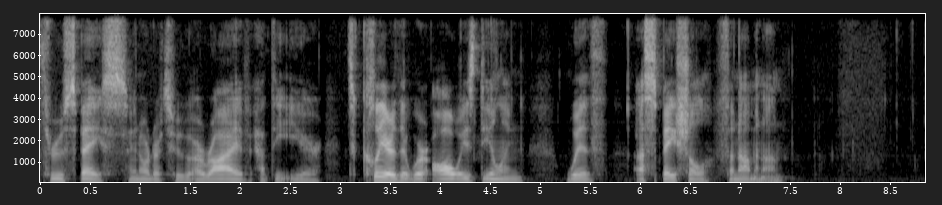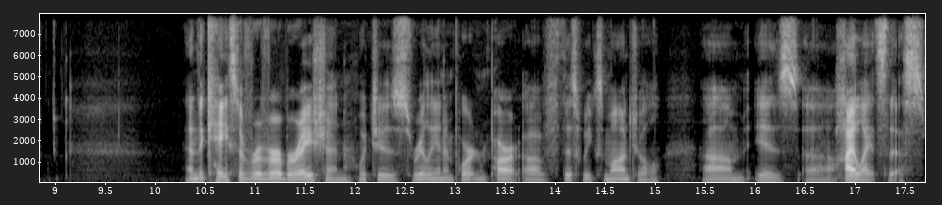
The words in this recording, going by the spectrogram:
through space in order to arrive at the ear. It's clear that we're always dealing with a spatial phenomenon. And the case of reverberation, which is really an important part of this week's module, um, is uh, highlights this.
